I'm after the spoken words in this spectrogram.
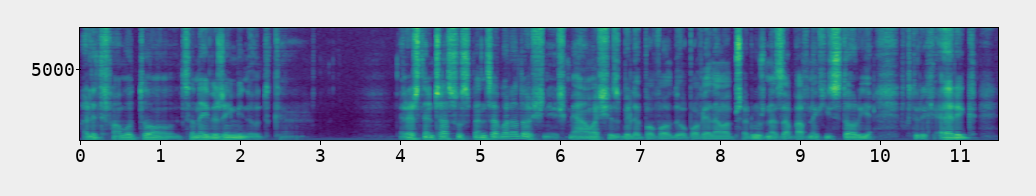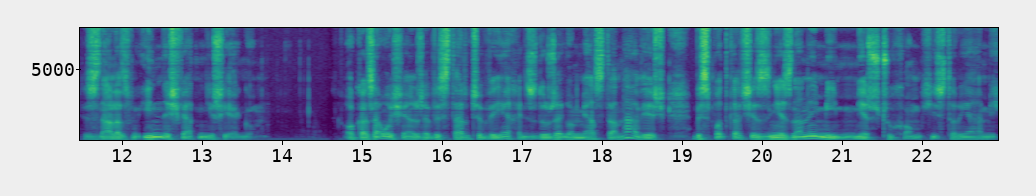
ale trwało to co najwyżej minutkę. Resztę czasu spędzała radośnie, śmiała się z byle powodu, opowiadała przeróżne zabawne historie, w których Eryk znalazł inny świat niż jego. Okazało się, że wystarczy wyjechać z dużego miasta na wieś, by spotkać się z nieznanymi mieszczuchom historiami.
